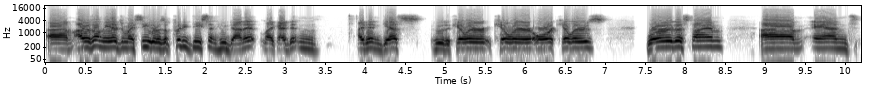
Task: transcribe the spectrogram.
Um, I was on the edge of my seat. It was a pretty decent who done it. Like I didn't I didn't guess who the killer killer or killers were this time. Um, and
